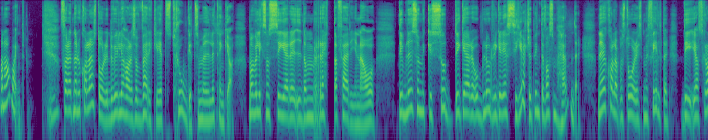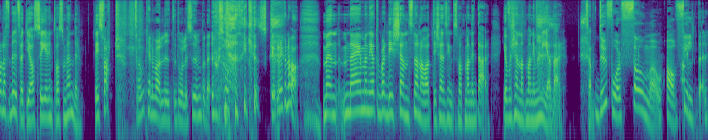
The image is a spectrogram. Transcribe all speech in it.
Man har bara inte det. Mm. För att när du kollar en story då vill jag ha det så verklighetstroget som möjligt. tänker jag. Man vill liksom se det i de rätta färgerna. Och Det blir så mycket suddigare och blurrigare. Jag ser typ inte vad som händer. När jag kollar på stories med filter, det, jag scrollar förbi för att jag ser inte vad som händer. Det är svart. Ja, kan det vara lite dålig syn på dig också? det skulle det kunna vara. Men, nej, men jag tror bara det är känslan av att det känns inte som att man är där. Jag får känna att man är med där. Liksom. Du får FOMO av filter.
